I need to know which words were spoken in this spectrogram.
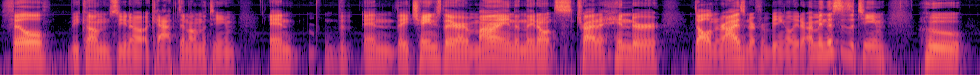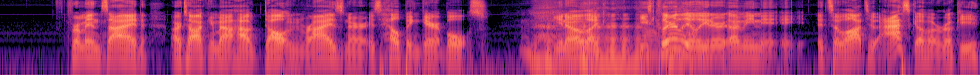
Phil becomes you know a captain on the team and th- and they change their mind and they don't s- try to hinder Dalton Risner from being a leader. I mean, this is a team who from inside are talking about how Dalton Risner is helping Garett Bolles. You know, like he's clearly a leader. I mean, i i- it's a lot to ask of a rookie,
